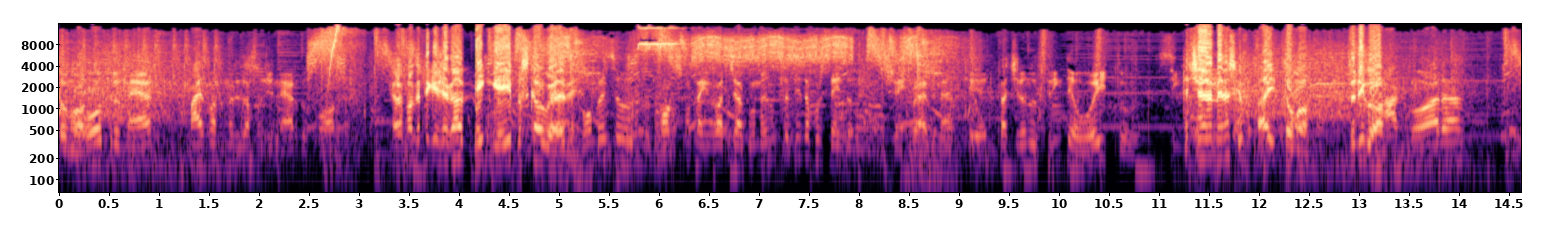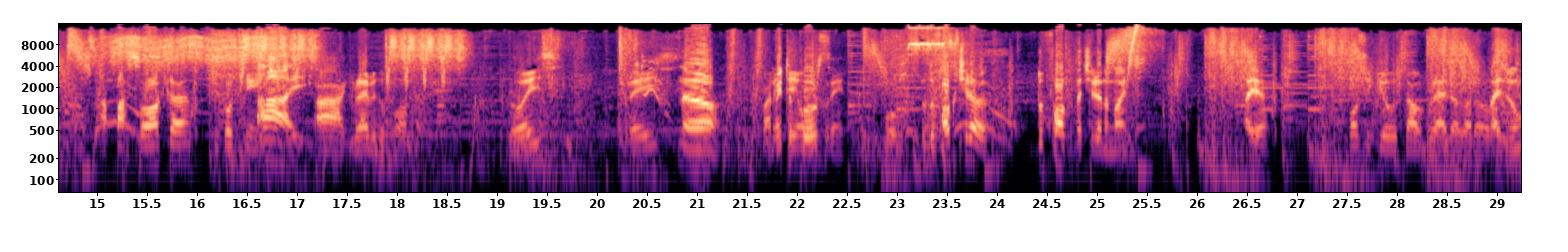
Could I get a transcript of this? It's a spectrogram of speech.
Tomou. Outro Nerd, mais uma finalização de Nerd do Foca. Agora fala que eu tenho que jogar bem gay e buscar o grab. Vamos ver se o Fox consegue tirar pelo menos 60% no Chain Grab, né? Porque ele tá tirando 38, 50. Tá tirando menos que... Aí, tomou. Tudo igual. Agora a paçoca ficou quente. Ai. Ah, grab do Foca. 2, 3, Não. 41%. Muito pouco. Muito pouco. Do Falco tira... Do Falco tá tirando mais. Aí, ó. Conseguiu dar o grab agora. Mais um.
